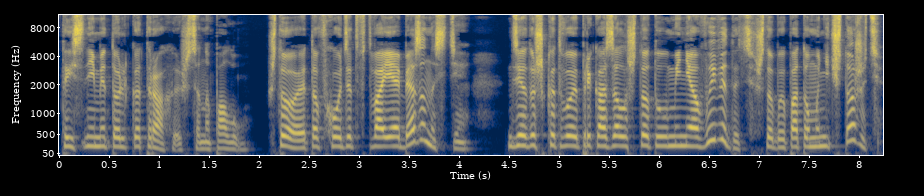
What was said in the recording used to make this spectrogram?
Ты с ними только трахаешься на полу. Что, это входит в твои обязанности? Дедушка твой приказал что-то у меня выведать, чтобы потом уничтожить?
